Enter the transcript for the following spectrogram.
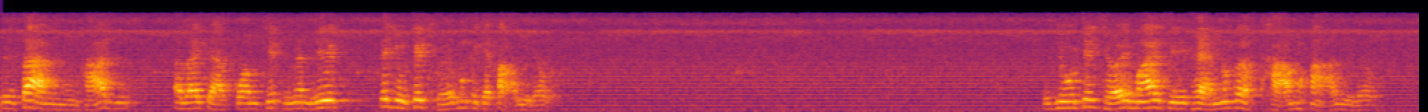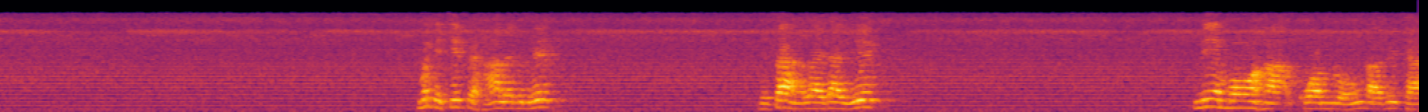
ไปสร้างหาอะไรจากความคิดอย่างนั้นอีกจะอยู่เฉยๆมันก็จะตายอยู่แล้วอยู่เฉยๆไม้สีแผ่นมันก็ถามหาอยู่แล้ว มันจะคิดไปหาอะไรเป็นเล็กจะสร้างอะไรได้เยอะเนี่ยโมหะความหลงอวิชชา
